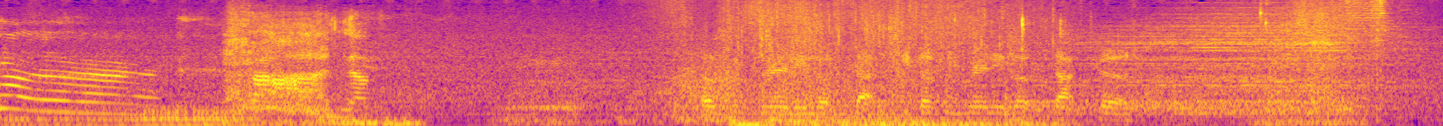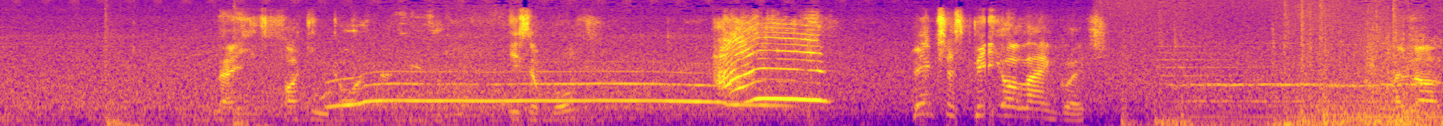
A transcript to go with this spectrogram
Ah, I love. Doesn't really look that. He doesn't really look that good. No, he's fucking gone. He's a wolf. Ah! Bitch, just speak your language. I love.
